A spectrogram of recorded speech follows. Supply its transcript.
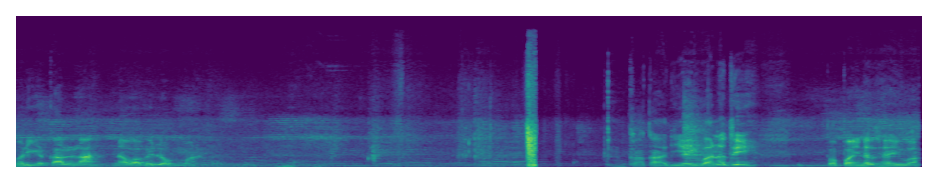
મળીએ કાલના નવા વિલોગમાં. કાકા હજી આવ્યા નથી પપ્પા નથી આવ્યા.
